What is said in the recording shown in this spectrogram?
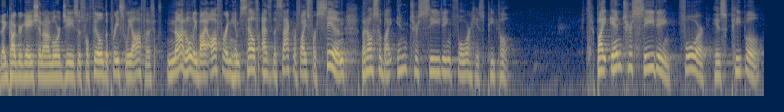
Then, congregation, our Lord Jesus fulfilled the priestly office not only by offering himself as the sacrifice for sin, but also by interceding for his people. By interceding for his people.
